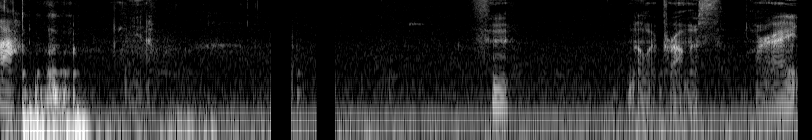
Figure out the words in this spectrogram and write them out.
Ah. Yeah. Hmm. No, I promise. Alright.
